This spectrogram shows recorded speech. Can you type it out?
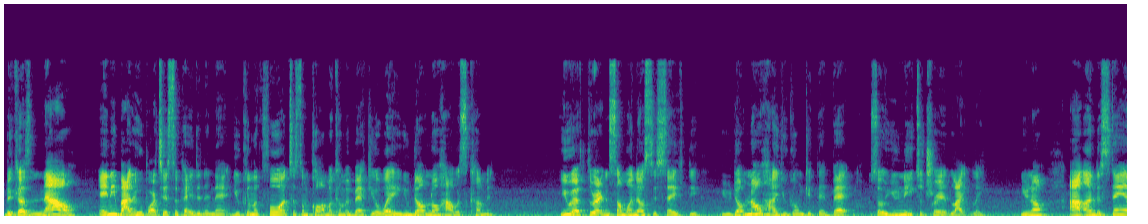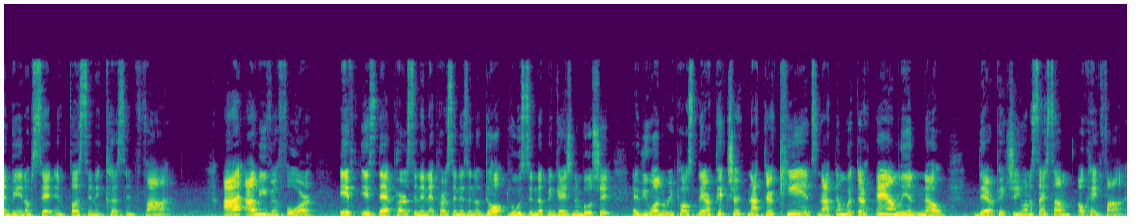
Because now, anybody who participated in that, you can look forward to some karma coming back your way. And you don't know how it's coming. You have threatened someone else's safety. You don't know how you're going to get that back. So you need to tread lightly. You know, I understand being upset and fussing and cussing. Fine. I, I'm even for if it's that person and that person is an adult who was sitting up engaging in bullshit, if you want to repost their picture, not their kids, not them with their family, and no, their picture, you want to say something, okay, fine.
